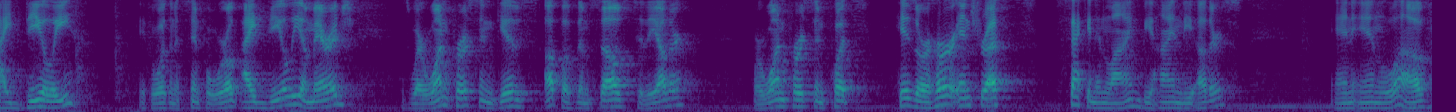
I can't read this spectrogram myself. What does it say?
Ideally, if it wasn't a sinful world, ideally a marriage is where one person gives up of themselves to the other, where one person puts his or her interests second in line behind the others, and in love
